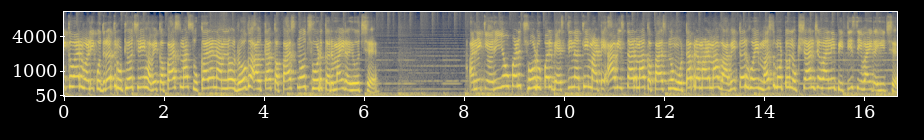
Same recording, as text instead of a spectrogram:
એકવાર વળી કુદરત રૂઠ્યો છે, હવે કપાસમાં સુકારા નામનો રોગ આવતા કપાસનો છોડ કરમાઈ રહ્યો છે. અને કેરીઓ પણ છોડ ઉપર બેસતી નથી. માટે આ વિસ્તારમાં કપાસનું મોટા પ્રમાણમાં વાવેતર હોય મસ મોટું નુકસાન જવાની ભીતિ સેવાઈ રહી છે.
